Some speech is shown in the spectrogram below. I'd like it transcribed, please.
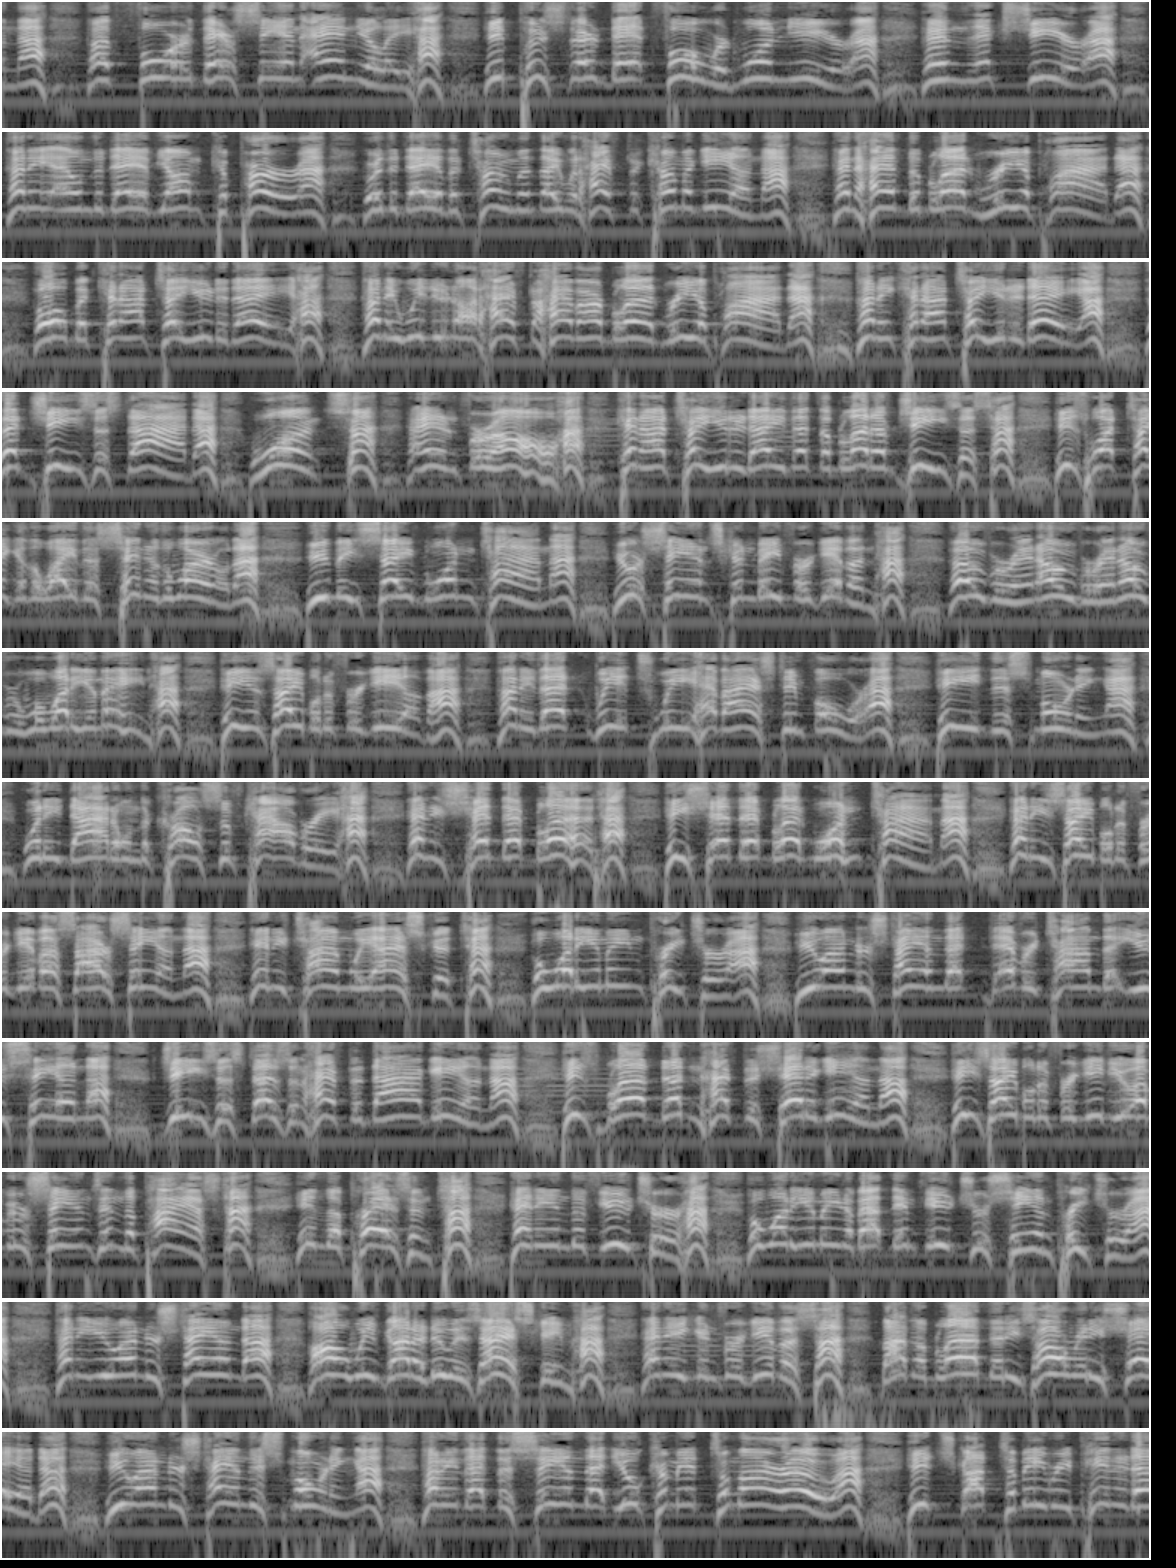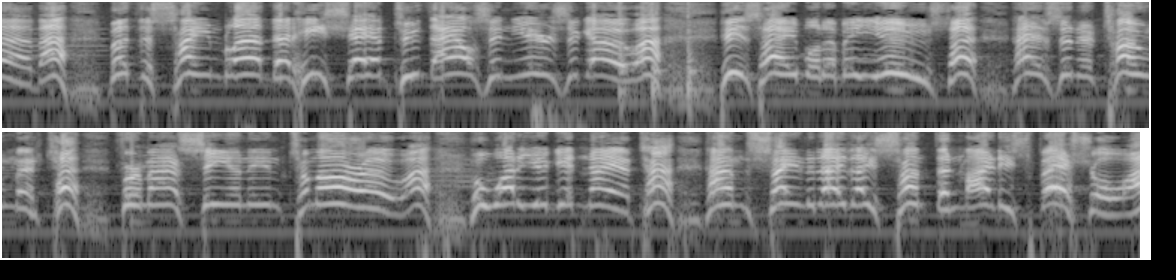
for their sin annually. it pushed their debt forward one year, uh, and next year, uh, honey, on the day of Yom Kippur uh, or the day of atonement, they would have to come again uh, and have the blood reapplied. Uh, oh, but can I tell you today, uh, honey, we do not have to have our blood reapplied. honey, can I tell you today that Jesus died once and for all? can I tell you today that the blood of Jesus is what taketh away the sin of the world? Ah, you be saved one time, ah, your sins can be forgiven ah, over and over and over. Well, what do you mean? He is able to forgive, honey, that which we have asked Him for. He, this morning, when He died on the cross of Calvary and He shed that blood, He shed that blood one time, and He's able to forgive us our sin anytime we ask it. Well, what do you mean, preacher? You understand that every time that you sin, uh, Jesus doesn't have to die again. Uh, His blood doesn't have to shed again. Uh, he's able to forgive you of your sins in the past, uh, in the present, uh, and in the future. Uh, what do you mean about them future sin, preacher? Honey, you understand? all we've got to do is ask Him, and He can forgive us by the blood that He's already shed. you understand this morning, honey, that the sin that you'll commit tomorrow, it's got to be repented of. but the same blood that He shed 2,000 2,000 years ago uh, is able to be used uh, as an atonement uh, for my sin in tomorrow. Uh, what are you getting at? I'm saying today there's something mighty special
